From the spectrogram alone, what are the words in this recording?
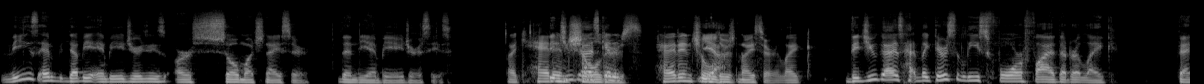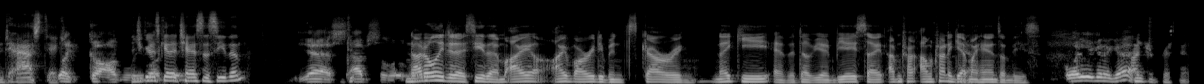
These M- WNBA jerseys are so much nicer than the NBA jerseys. Like head Did and you guys get it- shoulders. Head and Yeah. shoulders nicer. Like did you guys have like there's at least four or five that are like fantastic Like godly. did you guys get a chance to see them Yes, absolutely. not only did I see them, I I've already been scouring Nike and the WNBA site. I'm trying I'm trying to get Yeah. my hands on these. What are you gonna get? 100%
